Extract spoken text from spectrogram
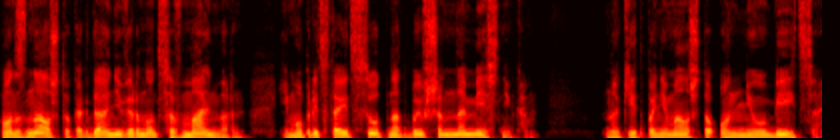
Он знал, что когда они вернутся в Мальнборн, ему предстоит суд над бывшим наместником. Но Кит понимал, что он не убийца,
